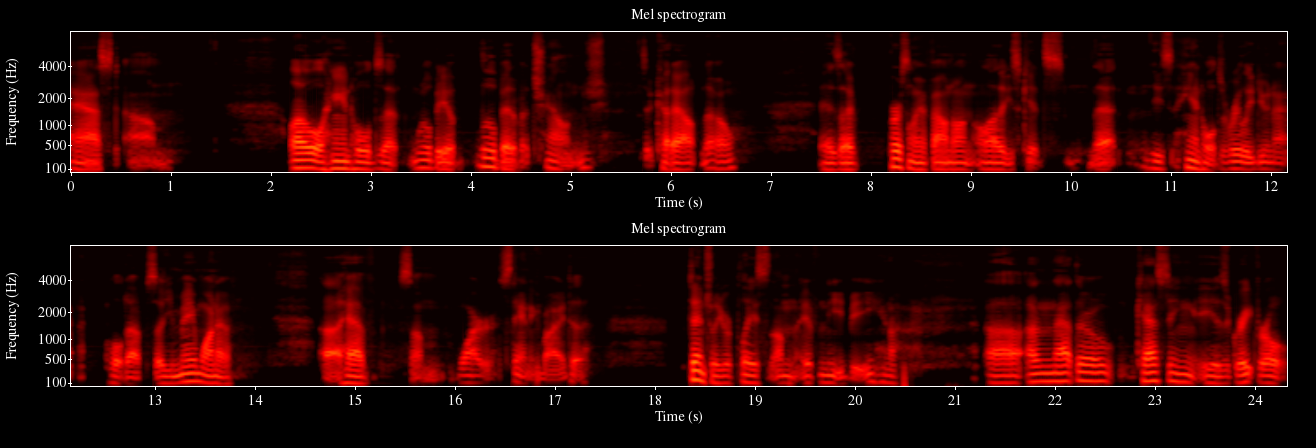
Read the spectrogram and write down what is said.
cast. Um, a lot of little handholds that will be a little bit of a challenge to cut out, though, as I've personally found on a lot of these kits that these handholds really do not hold up. So you may want to uh, have some wire standing by to potentially replace them if need be. You know. Uh, other than that, though, casting is great for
